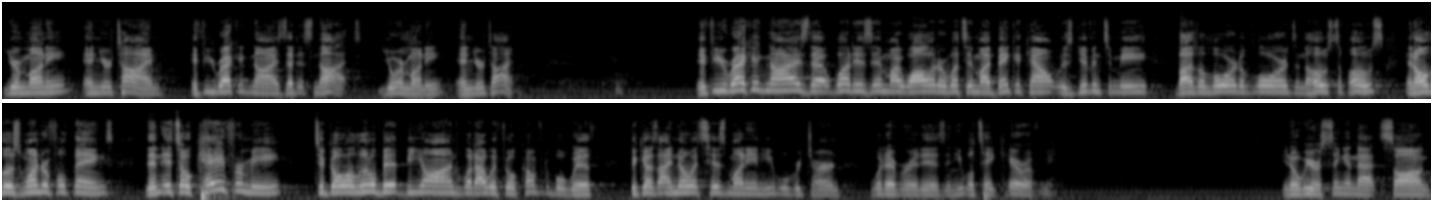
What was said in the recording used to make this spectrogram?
your money and your time if you recognize that it's not your money and your time. If you recognize that what is in my wallet or what's in my bank account was given to me by the Lord of Lords and the host of hosts and all those wonderful things, then it's okay for me to go a little bit beyond what I would feel comfortable with because I know it's His money and He will return whatever it is and He will take care of me. You know, we were singing that song,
